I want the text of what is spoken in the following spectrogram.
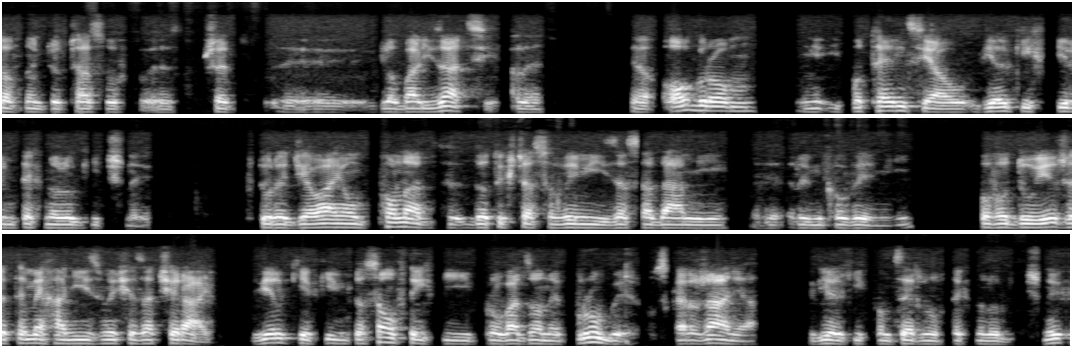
cofnąć do czasów przed globalizacji, ale ogrom i potencjał wielkich firm technologicznych, które działają ponad dotychczasowymi zasadami rynkowymi, powoduje, że te mechanizmy się zacierają wielkie firmy, to są w tej chwili prowadzone próby oskarżania wielkich koncernów technologicznych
